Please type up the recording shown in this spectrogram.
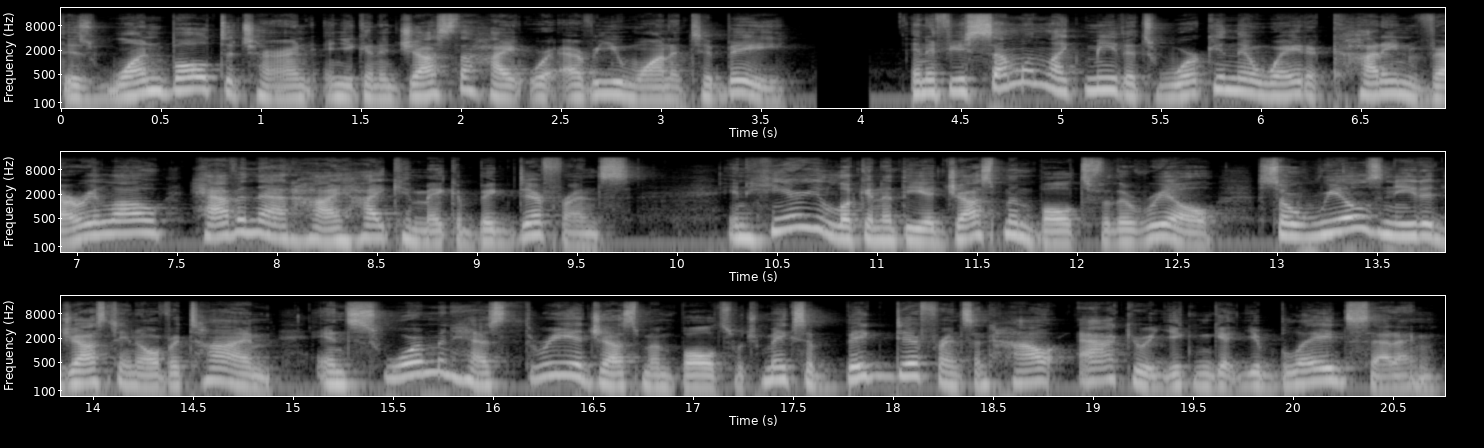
there's one bolt to turn, and you can adjust the height wherever you want it to be. And if you're someone like me that's working their way to cutting very low, having that high height can make a big difference. And here you're looking at the adjustment bolts for the reel. So reels need adjusting over time, and Swardman has three adjustment bolts, which makes a big difference in how accurate you can get your blade setting.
